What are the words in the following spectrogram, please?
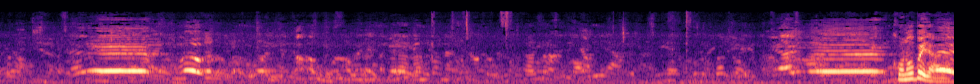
ခင်ဗျာအကြိုက်ပေါ့ရွှေရွက်ထောင်းတာခုံလုံးပိတ်တာလား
